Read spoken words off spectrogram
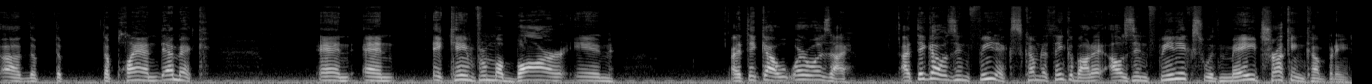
uh, the, the the pandemic, and and it came from a bar in. I think I where was I? I think I was in Phoenix. Come to think about it, I was in Phoenix with May Trucking Company,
